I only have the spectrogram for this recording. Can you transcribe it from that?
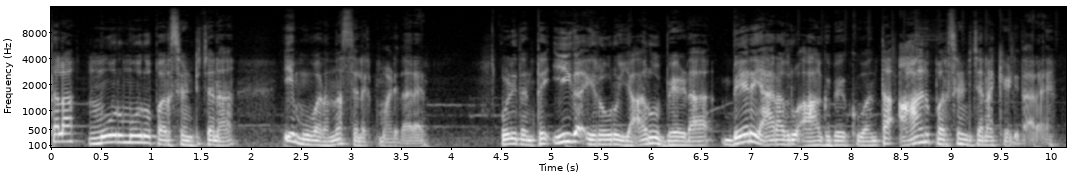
ತಲಾ ಮೂರು ಮೂರು ಪರ್ಸೆಂಟ್ ಜನ ಈ ಮೂವರನ್ನು ಸೆಲೆಕ್ಟ್ ಮಾಡಿದ್ದಾರೆ. ಉಳಿದಂತೆ ಈಗ ಇರೋರು ಯಾರೂ ಬೇಡ, ಬೇರೆ ಯಾರಾದರೂ ಆಗಬೇಕು ಅಂತ ಆರು ಪರ್ಸೆಂಟ್ ಜನ ಕೇಳಿದ್ದಾರೆ.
